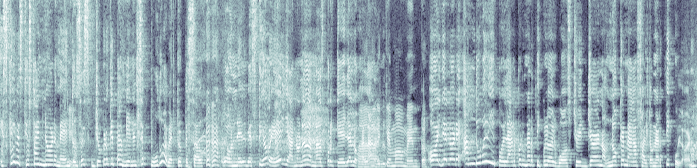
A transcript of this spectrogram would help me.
es que el vestido está enorme, entonces yo creo que también él se pudo haber tropezado con el vestido de ella, no nada más porque ella lo jalara. Ay, qué momento. Oye, Lore, anduve bipolar por un artículo del Wall Street Journal, no que me haga falta un artículo, ¿no?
